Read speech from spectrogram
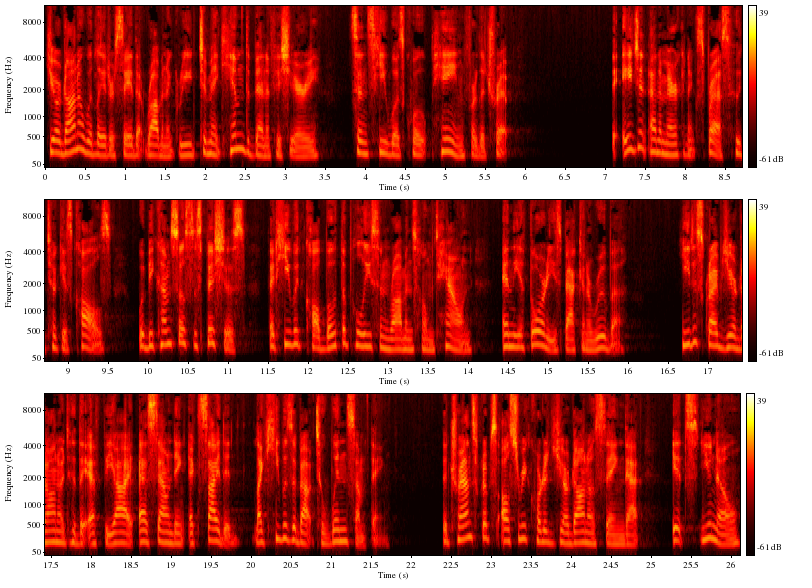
Giordano would later say that Robin agreed to make him the beneficiary since he was, quote, paying for the trip. The agent at American Express who took his calls would become so suspicious that he would call both the police in Robin's hometown and the authorities back in Aruba. He described Giordano to the FBI as sounding excited, like he was about to win something. The transcripts also recorded Giordano saying that it's, you know,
